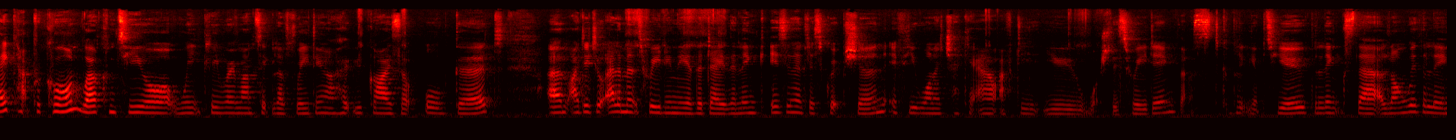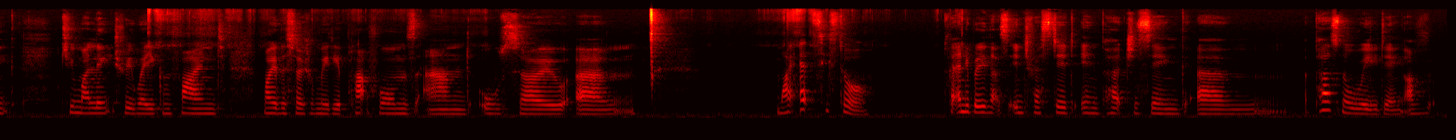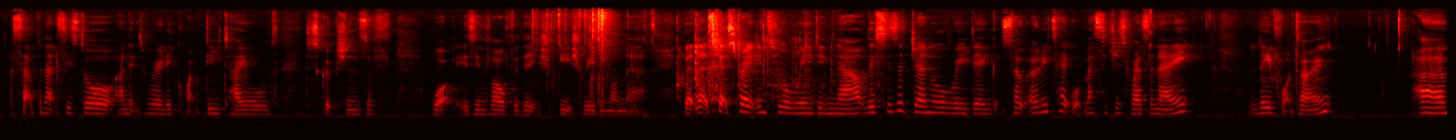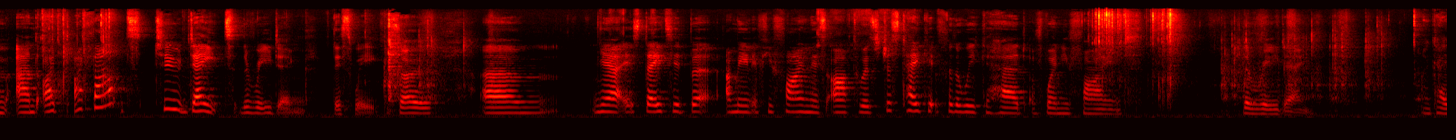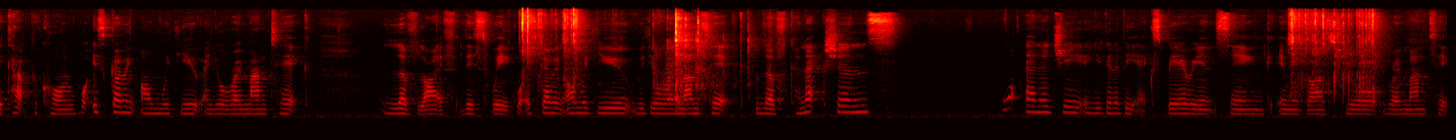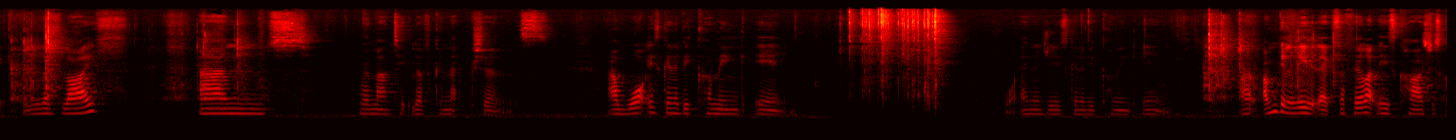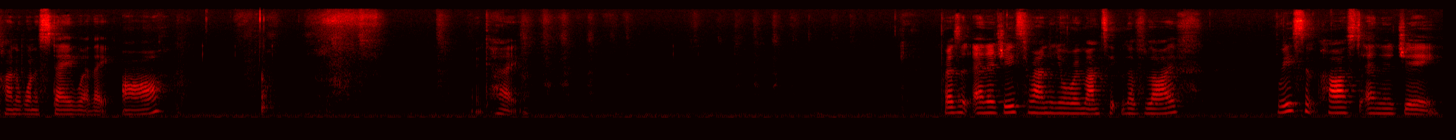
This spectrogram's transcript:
Hey Capricorn, welcome to your weekly romantic love reading. I hope you guys are all good. Um, I did your elements reading the other day. The link is in the description if you want to check it out after you watch this reading. That's completely up to you. The link's there, along with the link to my Linktree where you can find my other social media platforms and also um, my Etsy store. For anybody that's interested in purchasing um, a personal reading, I've set up an Etsy store and it's really quite detailed descriptions of what is involved with each, each reading on there. But let's get straight into your reading now. This is a general reading, so only take what messages resonate, leave what don't. Um, and I, I felt to date the reading this week. So, um, yeah, it's dated, but I mean, if you find this afterwards, just take it for the week ahead of when you find the reading. Okay, Capricorn, what is going on with you and your romantic love life this week? What is going on with you with your romantic love connections? What energy are you going to be experiencing in regards to your romantic love life and romantic love connections? And what is going to be coming in? What energy is going to be coming in? I, I'm going to leave it there because I feel like these cards just kind of want to stay where they are. Okay. Present energy surrounding your romantic love life. Recent past energy.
